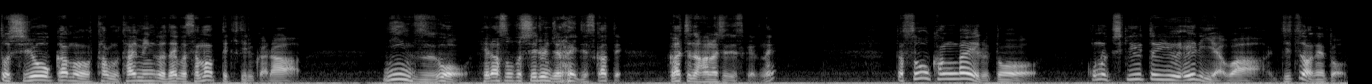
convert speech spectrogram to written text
トしようかの多分タイミングがだいぶ迫ってきてるから、人数を減らそうとしてるんじゃないですかって、ガチな話ですけどね。だそう考えると、この地球というエリアは、実はね、と、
